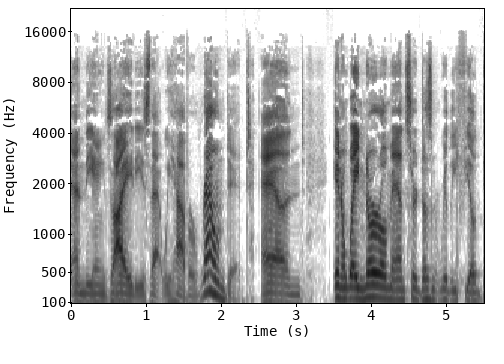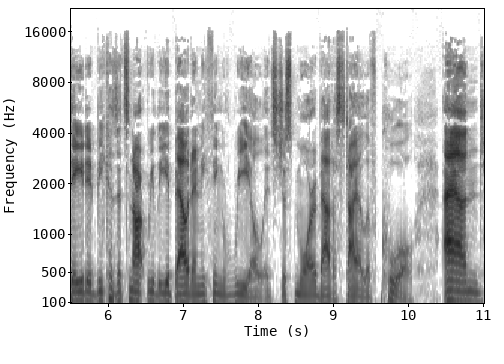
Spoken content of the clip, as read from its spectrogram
and the anxieties that we have around it. And in a way, Neuromancer doesn't really feel dated because it's not really about anything real. It's just more about a style of cool. And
